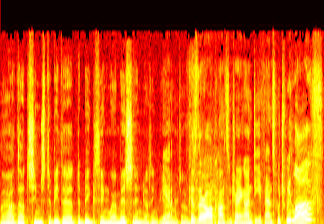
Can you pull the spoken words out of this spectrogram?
Uh, that seems to be the the big thing we're missing. I think. Yeah, know, of- because they're all concentrating on defense, which we love.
